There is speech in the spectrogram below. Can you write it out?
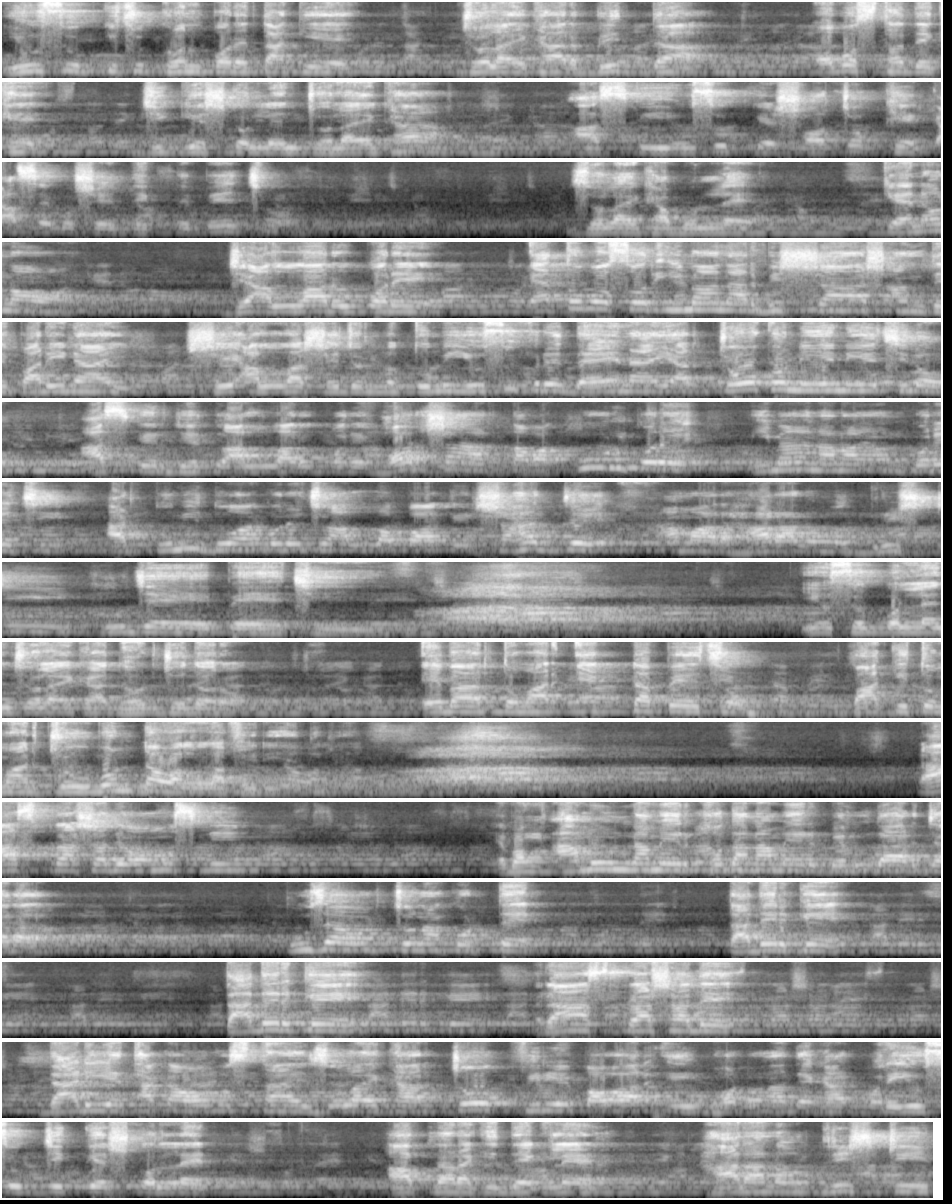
ইউসুফ কিছুক্ষণ পরে তাকিয়ে জোলাইখার বৃদ্ধা অবস্থা দেখে জিজ্ঞেস করলেন, জোলাইখা আজকে ইউসুফকে সচক্ষে কাছে বসে দেখতে পেয়েছ? জোলাইখা বললে, কেন নয়, যে আল্লাহর উপরে এত বছর ইমান আর বিশ্বাস আনতে পারি নাই সে আল্লাহ সেজন্য তুমি ইউসুফরে দেয় নাই আর চোখও নিয়ে নিয়েছিল আজকের যেহেতু আল্লাহর উপরে ভরসা আর তাওয়াক্কুল করে ইমান আনায়ন করেছি, আর তুমি দোয়া করেছ আল্লাহ পাকের সাহায্যে, আমার হারানো দৃষ্টি খুঁজে পেয়েছি। ইউসুফ বললেন জোলাইখা ধৈর্য ধরো। এবার তোমার একটা পেয়েছ, বাকি তোমার যৌবনটাও আল্লাহ ফিরিয়ে দিবে। রাজপ্রাসাদে অমুসলিম এবং আমুন নামের খোদা নামের বেহুদার যারা পূজা অর্চনা করতেন তাদেরকে তাদেরকে রাজপ্রাসাদে দাঁড়িয়ে থাকা অবস্থায় জোলাইখার চোখ ফিরে পাওয়ার এই ঘটনা দেখার পরে ইউসুফ জিজ্ঞেস করলেন, আপনারা কি দেখলেন? হারানো দৃষ্টি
